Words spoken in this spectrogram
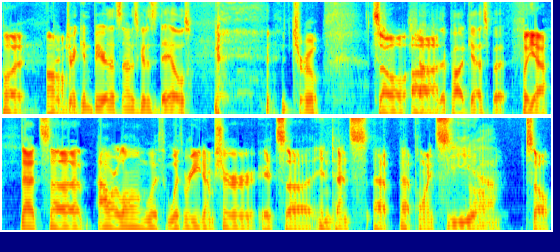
but They're um, drinking beer that's not as good as Dale's. true. So, Shout out to uh, their podcast, but but yeah, that's uh hour long with with Reed. I'm sure it's uh intense at at points. Yeah. Um, so,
